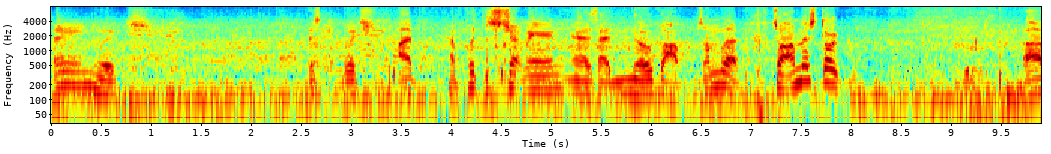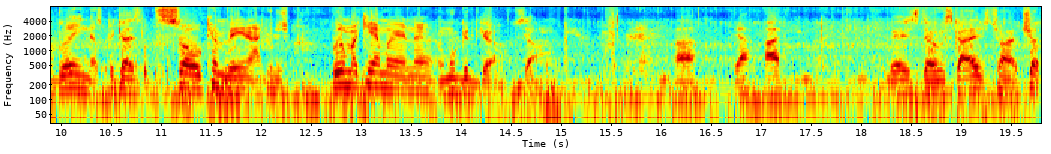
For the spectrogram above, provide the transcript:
thing, which is which I have put the strap in and has had no problems. I'm gonna so I'm gonna start uh, bringing this because it's so convenient. I can just put my camera in there and we're good to go. So uh, yeah, hi. There's those guys trying to check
